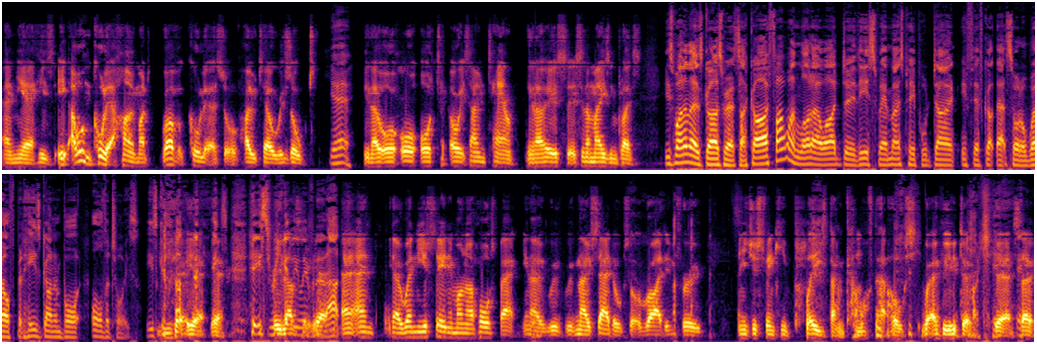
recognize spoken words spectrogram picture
And yeah, he's. He, I wouldn't call it a home. I'd rather call it a sort of hotel resort. Yeah. You know, or or or, t- or its own town. You know, it's it's an amazing place. He's one of those guys where it's like, oh, if I won lotto, I'd do this, where most people don't if they've got that sort of wealth. But he's gone and bought all the toys. He's gone, Yeah, yeah, yeah. he's, he's he really loves living it, it, up. And, and you know, when you're seeing him on a horseback, you know, with, with no saddle, sort of riding through, and you're just thinking, please don't come off that horse, whatever you do. Oh, yeah. yeah. So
